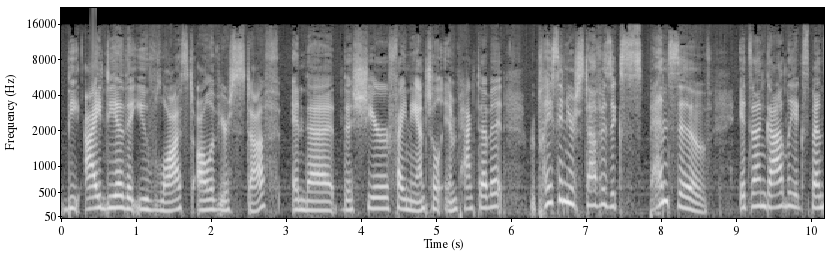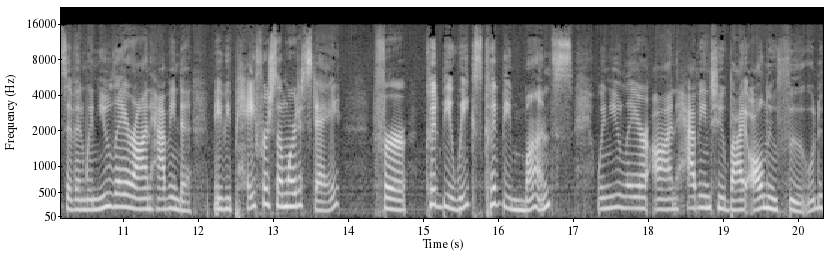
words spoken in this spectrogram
the idea that you've lost all of your stuff and that the sheer financial impact of it, replacing your stuff is expensive. It's ungodly expensive. And when you layer on having to maybe pay for somewhere to stay for could be weeks, could be months, when you layer on having to buy all new food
